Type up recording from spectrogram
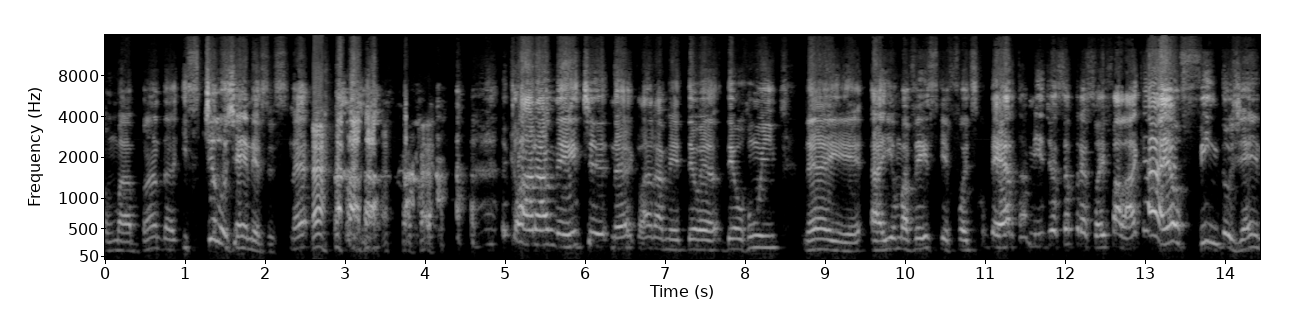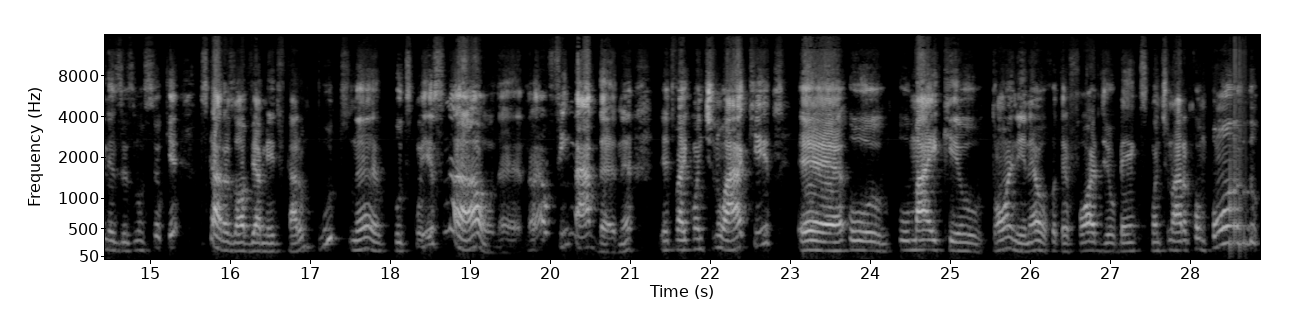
uma banda estilo Gênesis, né? claramente, né? Claramente deu, deu ruim. Né? E aí, uma vez que foi descoberta, a mídia se apressou em falar que ah, é o fim do Gênesis, não sei o quê. Os caras, obviamente, ficaram putos, né? Putos com isso. Não, né? não é o fim nada, né? A gente vai continuar aqui. É, o, o Mike, o Tony, né? o Rutherford e o Banks continuaram compondo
